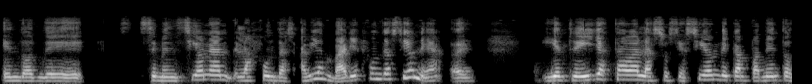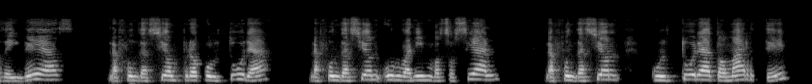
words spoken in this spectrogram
en donde se mencionan las fundaciones, habían varias fundaciones, eh, y entre ellas estaba la Asociación de Campamentos de Ideas, la Fundación Procultura, la Fundación Urbanismo Social, la Fundación Cultura Tomarte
